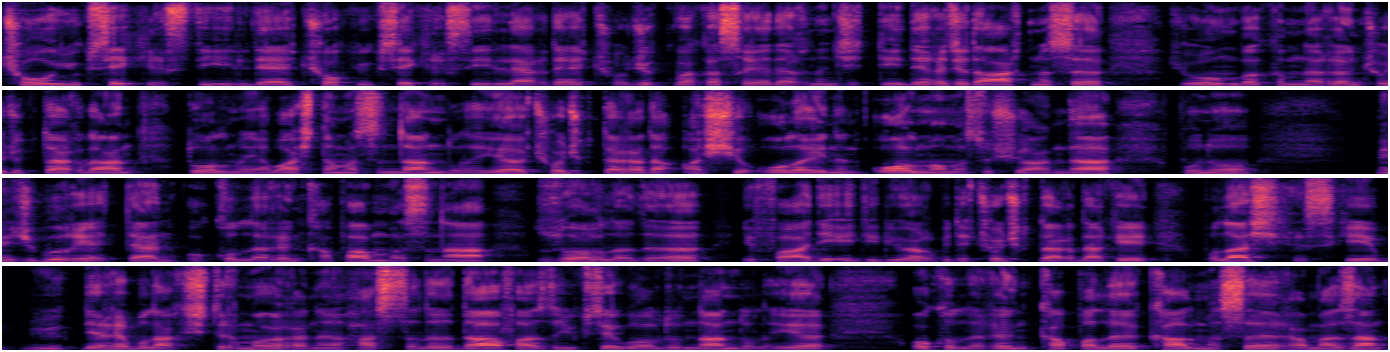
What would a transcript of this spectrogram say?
çoğu yüksek riskli ilde, çok yüksek riskli illerde çocuk vaka sayılarının ciddi derecede artması, yoğun bakımların çocuklardan dolmaya başlamasından dolayı çocuklara da aşı olayının olmaması şu anda bunu mecburiyetten okulların kapanmasına zorladığı ifade ediliyor. Bir de çocuklardaki bulaş riski, büyüklere bulaştırma oranı, hastalığı daha fazla yüksek olduğundan dolayı okulların kapalı kalması Ramazan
